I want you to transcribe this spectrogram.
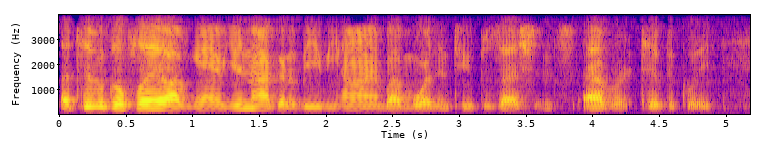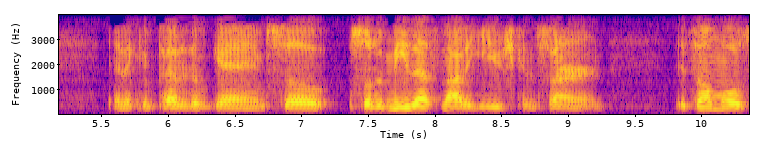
a typical playoff game, you're not going to be behind by more than two possessions ever, typically, in a competitive game. So, so to me, that's not a huge concern. It's almost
